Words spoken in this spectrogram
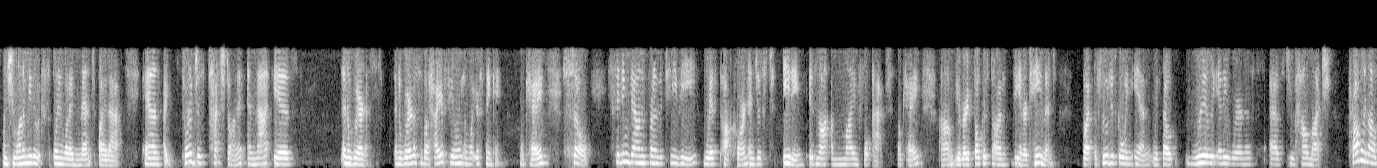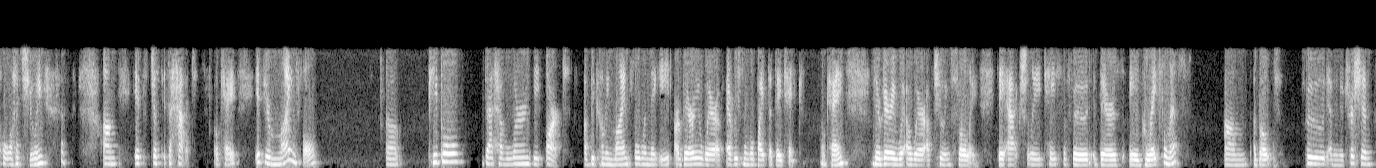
and she wanted me to explain what I meant by that. And I sort of just touched on it, and that is an awareness, an awareness about how you're feeling and what you're thinking. Okay? So, sitting down in front of the TV with popcorn and just eating is not a mindful act. Okay? Um, you're very focused on the entertainment, but the food is going in without really any awareness as to how much. Probably not a whole lot of chewing. Um, it's just it's a habit. Okay, if you're mindful, uh, people that have learned the art of becoming mindful when they eat are very aware of every single bite that they take. Okay, they're very aware of chewing slowly. They actually taste the food. There's a gratefulness um, about food and the nutrition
